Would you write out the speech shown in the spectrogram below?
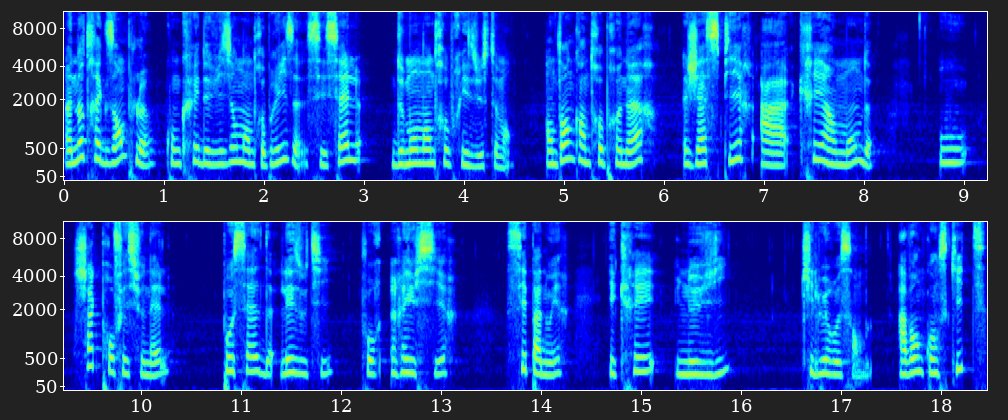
Un autre exemple concret de vision d'entreprise, c'est celle de mon entreprise justement. En tant qu'entrepreneur, j'aspire à créer un monde où chaque professionnel possède les outils pour réussir, s'épanouir et créer une vie qui lui ressemble. Avant qu'on se quitte,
